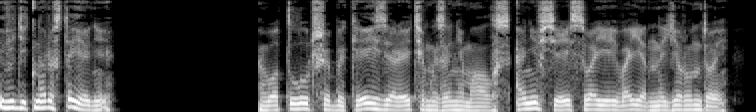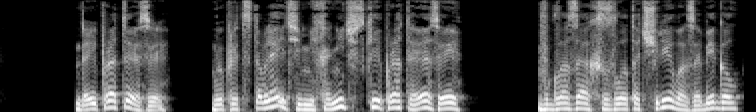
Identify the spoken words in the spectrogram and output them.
видеть на расстоянии. Вот лучше бы Кейзер этим и занимался, а не всей своей военной ерундой. Да и протезы. Вы представляете, механические протезы? В глазах Златочрева забегал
